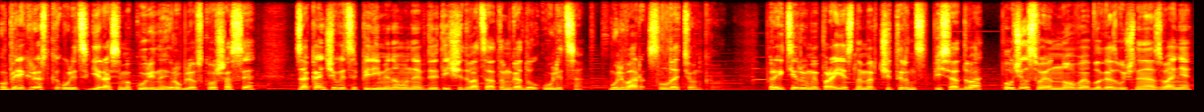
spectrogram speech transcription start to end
У перекрестка улицы Герасима Курина и Рублевского шоссе заканчивается переименованная в 2020 году улица Бульвар Солдатенкова. Проектируемый проезд номер 1452 получил свое новое благозвучное название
